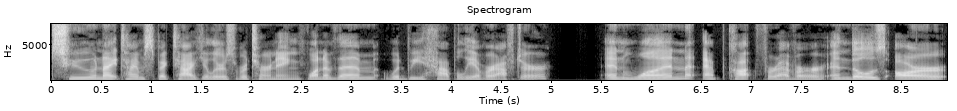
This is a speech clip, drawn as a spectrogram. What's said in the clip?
two nighttime spectaculars returning. One of them would be Happily Ever After, and one Epcot Forever. And those are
